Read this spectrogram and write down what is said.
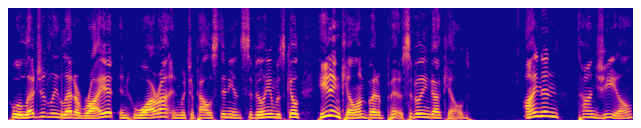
who allegedly led a riot in Huwara in which a Palestinian civilian was killed. He didn't kill him, but a civilian got killed. Einan Tangil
